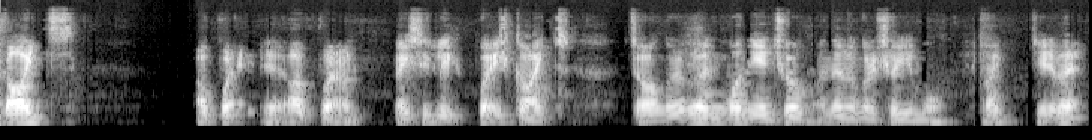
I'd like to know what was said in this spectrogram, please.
guides I've put, I've put on, basically, British guides. So I'm going to run one the intro and then I'm going to show you more. Right, see you in a bit.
